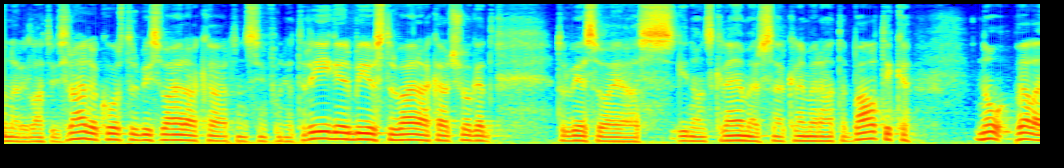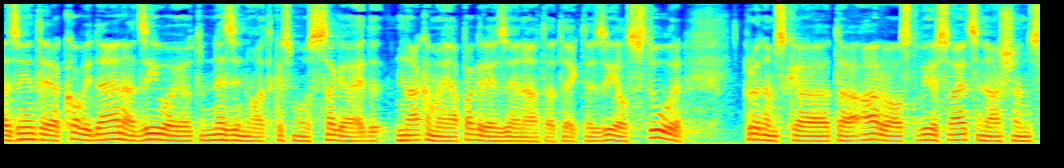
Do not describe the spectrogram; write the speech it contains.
un arī Latvijas rādio kurs tur bijis vairāk kārt, un Simfonija Rīga ir bijusi tur vairāk kārt šogad. Tur viesojās Ginons Krēmers ar Kremerāta Baltika. Nu, vēl aizvien tajā Covid ēnā dzīvojot un nezinot, kas mūs sagaida nākamajā pagriezienā, tā teikt, aiz ielas stūra. Protams, ka tā ārvalstu viesu aicināšanas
